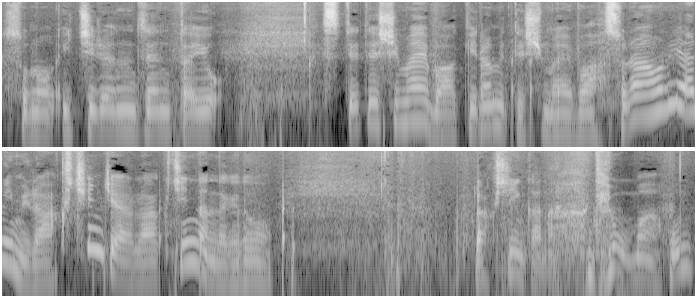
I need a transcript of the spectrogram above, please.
その一連全体を捨ててしまえば諦めてしまえばそれはある意味楽ちんじゃ楽ちんなんだけど楽ちんかな。でもまあ本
